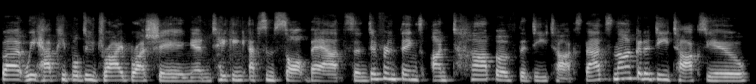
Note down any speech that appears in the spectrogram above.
but we have people do dry brushing and taking epsom salt baths and different things on top of the detox. That's not going to detox you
